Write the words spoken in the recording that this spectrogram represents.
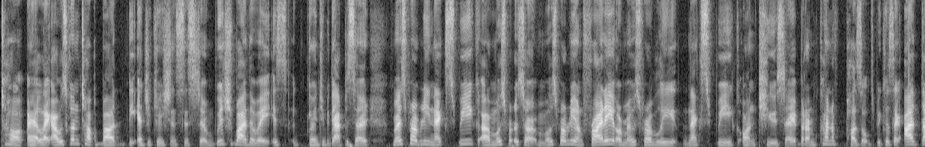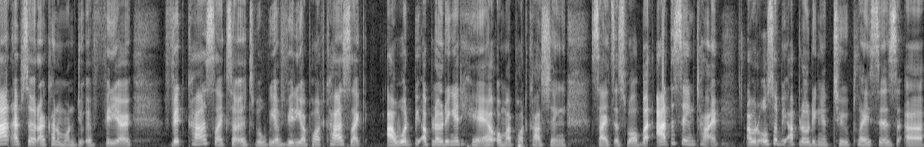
talk uh, like I was going to talk about the education system which by the way is going to be the episode most probably next week uh most pro- sorry most probably on Friday or most probably next week on Tuesday but I'm kind of puzzled because like at that episode I kind of want to do a video vidcast like so it will be a video podcast like I would be uploading it here on my podcasting sites as well but at the same time I would also be uploading it to places uh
